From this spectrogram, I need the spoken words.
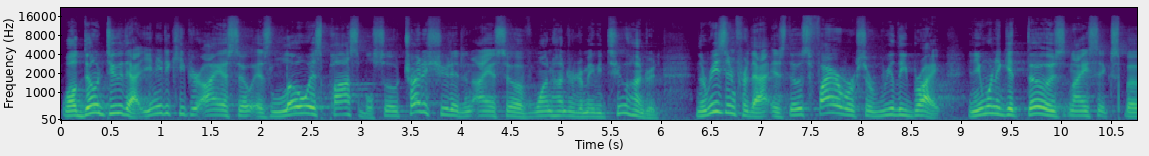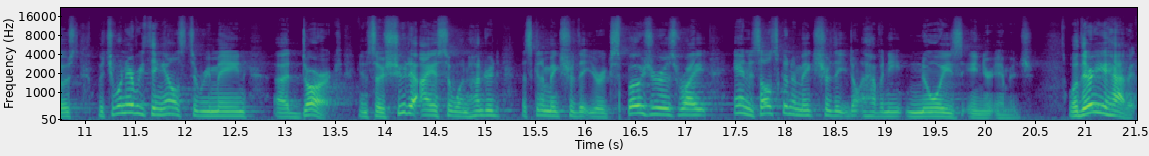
Well, don't do that. You need to keep your ISO as low as possible. So try to shoot at an ISO of 100 or maybe 200. And the reason for that is those fireworks are really bright, and you want to get those nice exposed, but you want everything else to remain uh, dark. And so shoot at ISO 100. That's going to make sure that your exposure is right, and it's also going to make sure that you don't have any noise in your image. Well, there you have it.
